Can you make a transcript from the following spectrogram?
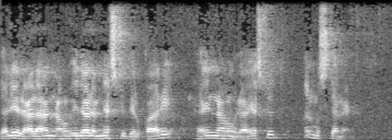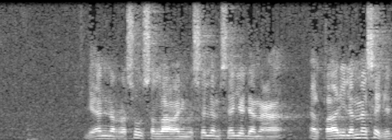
دليل على أنه إذا لم يسجد القارئ فإنه لا يسجد المستمع. لأن الرسول صلى الله عليه وسلم سجد مع القارئ لما سجد.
